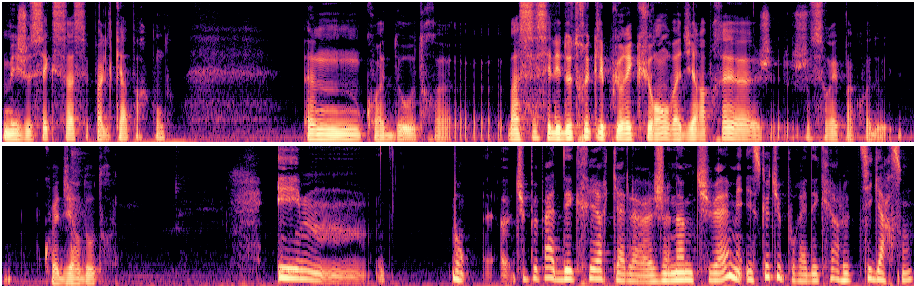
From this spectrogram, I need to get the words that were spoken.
Mais je sais que ça, c'est pas le cas par contre. Euh, quoi d'autre Euh, Bah, ça, c'est les deux trucs les plus récurrents, on va dire. Après, euh, je, je saurais pas quoi, quoi dire d'autre. Et hum, bon, euh, tu peux pas décrire quel jeune homme tu es, mais est-ce que tu pourrais décrire le petit garçon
